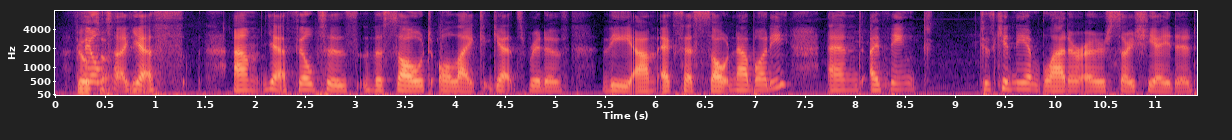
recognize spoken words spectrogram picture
Filter. filter, yes um, yeah filters the salt or like gets rid of the um, excess salt in our body and i think because kidney and bladder are associated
